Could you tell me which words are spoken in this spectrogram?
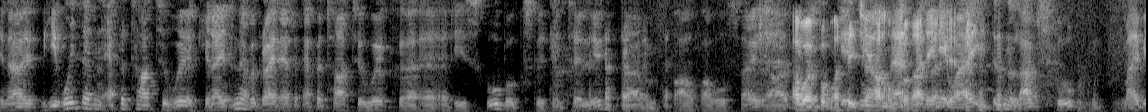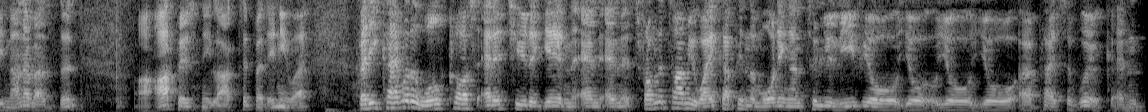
you know he always had an appetite to work. You know, he didn't have a great appetite to work uh, at his school books. Let me tell you, um, I'll, I will say. I, I won't put my teacher hat on, that, for that. But anyway, he didn't love school. Maybe none of us did. I, I personally liked it, but anyway. But he came with a world class attitude again, and, and it's from the time you wake up in the morning until you leave your your your your uh, place of work. And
